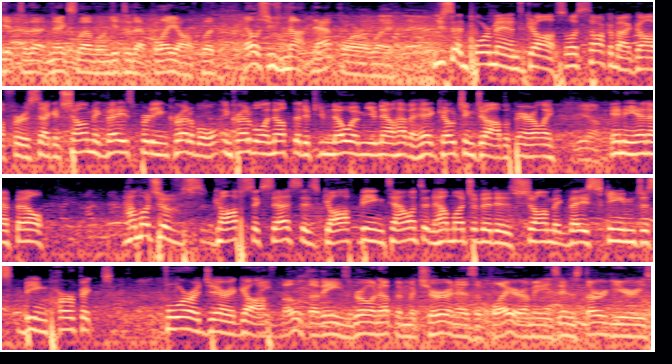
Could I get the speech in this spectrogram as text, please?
get to that next level and get to that playoff. But LSU's not that far away. You said poor man's Goff, so let's talk about Goff for a second. Sean McVay is pretty incredible, incredible enough that if you know him, you now have a head coaching job apparently Yeah. in the NFL. How much of s- Goff's success is golf being talented, and how much of it is Sean McVay's scheme just being perfect for a Jared I Goff? think both. I think he's growing up and maturing as a player. I mean, he's in his third year. He's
